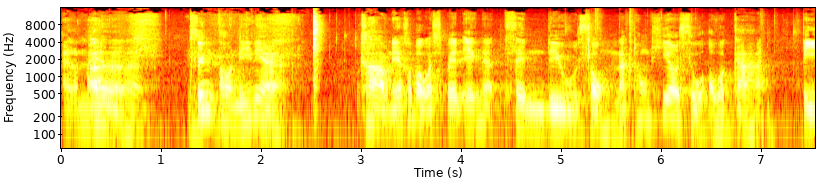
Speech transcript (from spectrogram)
ไอรอนแมเอนอซึ่งตอนนี้เนี่ย ข่าวเนี้ยเขาบอกว่า SpaceX เนี่ยเซ็นดิวส่งนักท่องเที่ยวสู่อวกาศปี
